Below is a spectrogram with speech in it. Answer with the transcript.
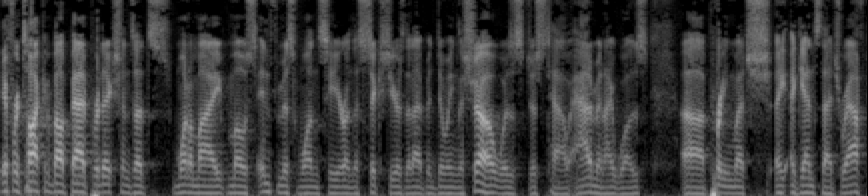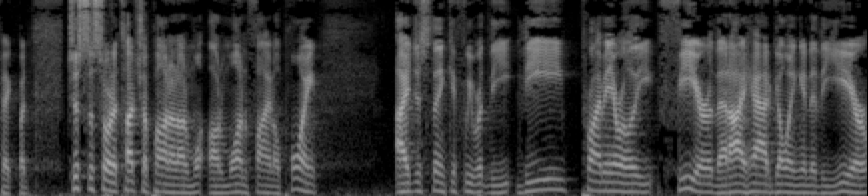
If we're talking about bad predictions, that's one of my most infamous ones here in the six years that I've been doing the show was just how adamant I was uh, pretty much against that draft pick. But just to sort of touch upon it on, on one final point – I just think if we were the the primarily fear that I had going into the year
